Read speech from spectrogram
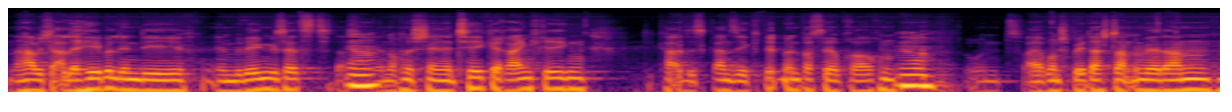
Und dann habe ich alle Hebel in die in Bewegung gesetzt, dass ja. wir noch eine schnelle Theke reinkriegen, die, das ganze Equipment, was wir brauchen. Ja. Und zwei Wochen später standen wir dann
